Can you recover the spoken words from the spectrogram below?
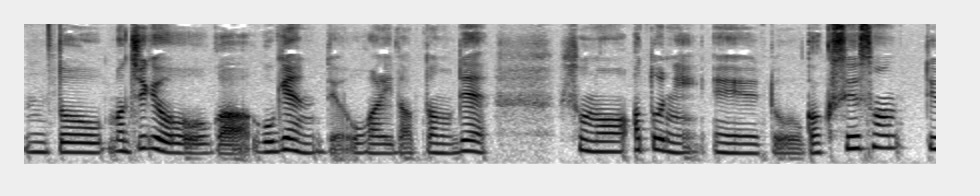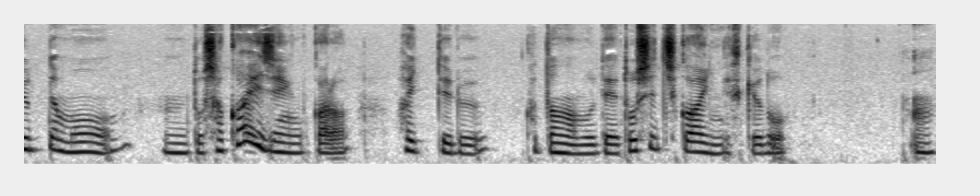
うんとまあ授業が5限で終わりだったのでその後にえっ、と学生さんって言ってもうんと社会人から入ってる方なので年近いんですけど、うん。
